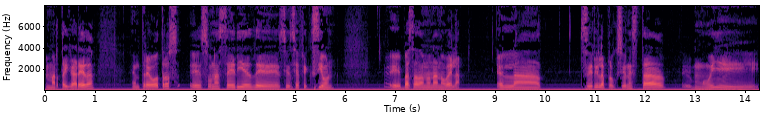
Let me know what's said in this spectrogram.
Marta Gareda entre otros. Es una serie de ciencia ficción eh, basada en una novela. La serie, la producción está eh, muy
